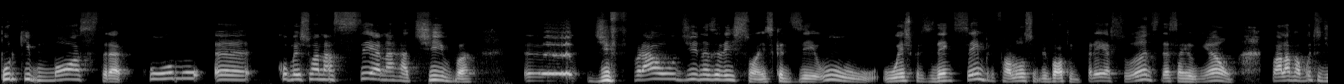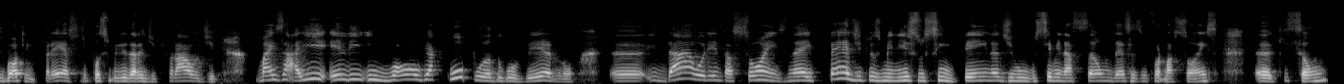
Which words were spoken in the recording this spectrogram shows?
porque mostra como uh, começou a nascer a narrativa de fraude nas eleições. Quer dizer, o, o ex-presidente sempre falou sobre voto impresso, antes dessa reunião, falava muito de voto impresso, de possibilidade de fraude, mas aí ele envolve a cúpula do governo uh, e dá orientações né, e pede que os ministros se empenhem na disseminação dessas informações uh, que são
